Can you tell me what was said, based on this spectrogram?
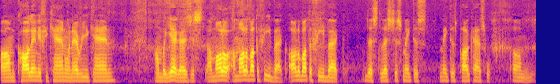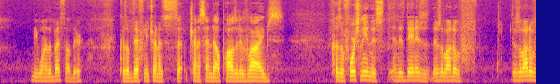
Um, call in if you can, whenever you can. Um, but yeah, guys, just I'm all I'm all about the feedback. All about the feedback. Just let's just make this make this podcast um be one of the best out there. Cause I'm definitely trying to trying to send out positive vibes. Cause unfortunately, in this in this day and age, there's a lot of there's a lot of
